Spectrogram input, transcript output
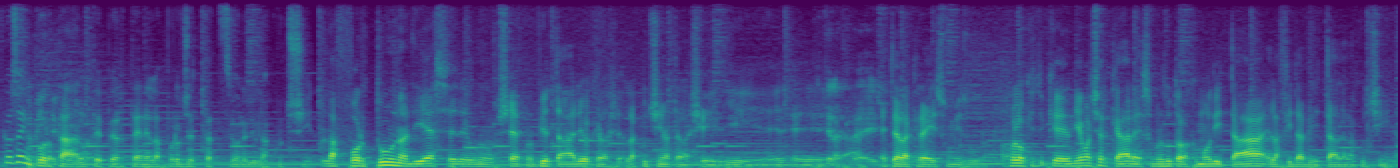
Cosa è importante per te nella progettazione di una cucina? La fortuna di essere uno chef proprietario che la, la cucina te la scegli e, e, te, la e te, la crei su misura. Quello che, che, andiamo a cercare è soprattutto la comodità e l'affidabilità della cucina.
